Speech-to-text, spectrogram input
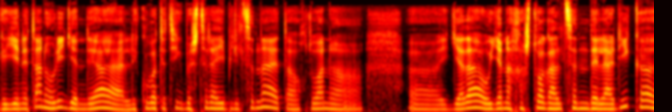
gehienetan hori jendea leku batetik bestera ibiltzen da eta orduan uh, egia da oian ahastua galtzen delarik uh,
